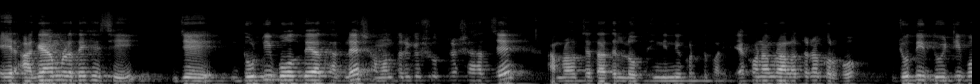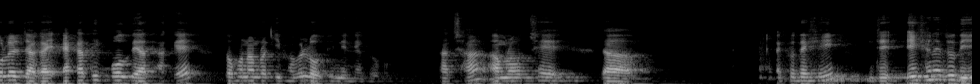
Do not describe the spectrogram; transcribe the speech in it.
এর আগে আমরা দেখেছি যে দুটি বল দেয়া থাকলে সামান্তরিকের সূত্রের সাহায্যে আমরা হচ্ছে তাদের লব্ধি নির্ণয় করতে পারি। এখন আমরা আলোচনা করব, যদি দুইটি বলের জায়গায় একাধিক বল দেয়া থাকে, তখন আমরা কীভাবে লব্ধি নির্ণয় করব? আচ্ছা আমরা হচ্ছে একটু দেখি যে এইখানে যদি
